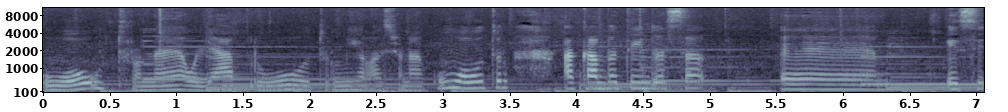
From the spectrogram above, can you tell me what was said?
o outro, né, olhar para o outro, me relacionar com o outro, acaba tendo essa é, esse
